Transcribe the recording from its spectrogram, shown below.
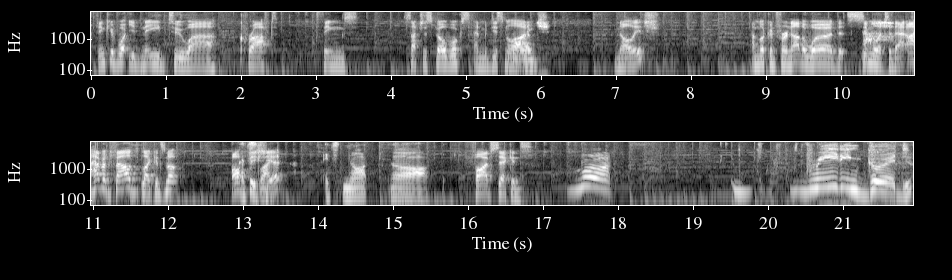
Think of what you'd need to uh, craft things such as spellbooks and medicinal Knowledge. items. Knowledge. I'm looking for another word that's similar to that. I haven't failed. Like it's not off It's this like- yet. It's not. Oh, Five seconds. Reading good.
